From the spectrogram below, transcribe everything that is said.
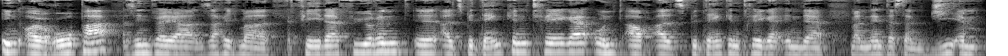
in Europa sind wir ja, sag ich mal, federführend äh, als Bedenkenträger und auch als Bedenkenträger in der, man nennt das dann GMO-Frage,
